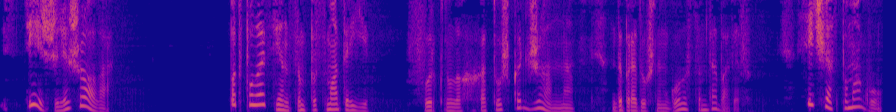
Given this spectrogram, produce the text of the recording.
Здесь же лежала. Под полотенцем посмотри, фыркнула хохотушка Джанна, добродушным голосом добавив: Сейчас помогу.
